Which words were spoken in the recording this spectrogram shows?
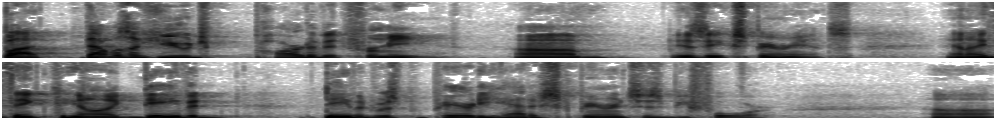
But that was a huge part of it for me, um, is the experience. And I think, you know, like David, David was prepared. He had experiences before. Uh,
